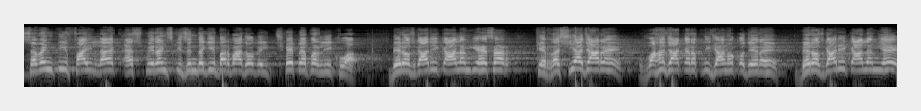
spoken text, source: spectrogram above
75 लाख एस्पिरेंट्स की ज़िंदगी बर्बाद हो गई छह पेपर लीक हुआ बेरोजगारी का आलम यह है सर कि रशिया जा रहे हैं वहाँ जाकर अपनी जानों को दे रहे हैं बेरोजगारी का आलम यह है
